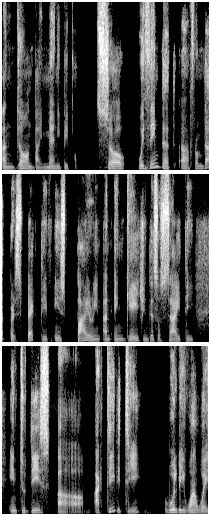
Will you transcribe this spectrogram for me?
and done by many people. So we think that uh, from that perspective, inspiring and engaging the society into this uh, activity will be one way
